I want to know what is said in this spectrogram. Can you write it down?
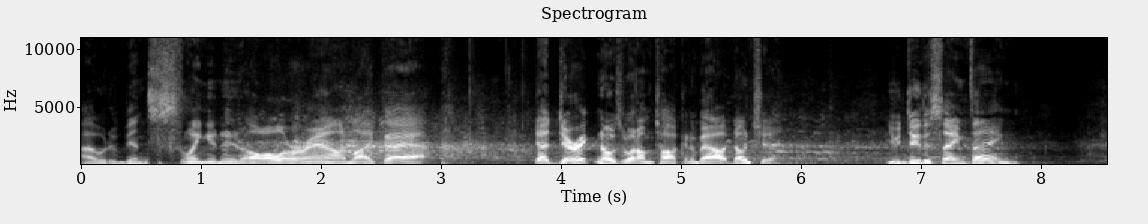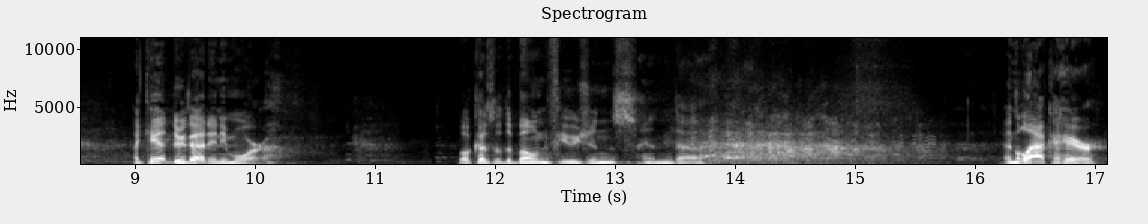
I would have been swinging it all around like that. Yeah, Derek knows what I'm talking about, don't you? You do the same thing. I can't do that anymore. Well, because of the bone fusions and, uh, and the lack of hair.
